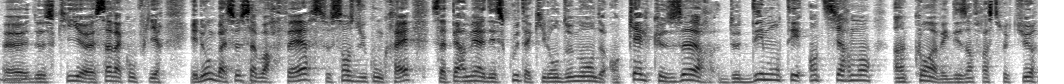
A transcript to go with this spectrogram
mhm. de ce qu'ils savent accomplir. Et donc, bah, ce savoir-faire, ce sens du concret, ça permet à des scouts à qui l'on demande en quelques heures de démonter entièrement un camp avec des infrastructures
